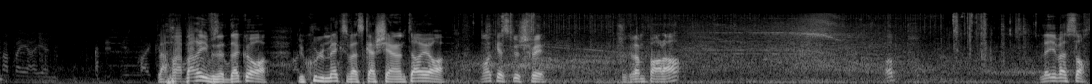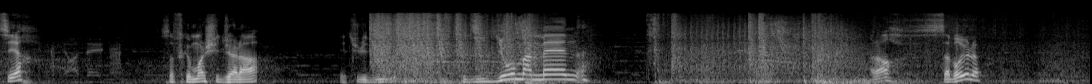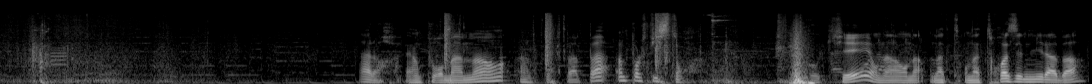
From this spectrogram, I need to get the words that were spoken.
La frappe arrive, vous êtes d'accord Du coup le mec va se cacher à l'intérieur. Moi qu'est-ce que je fais? Je grimpe par là. Hop. Là il va sortir. Sauf que moi je suis déjà là. Et tu lui dis... Tu dis yo ma man Alors, ça brûle? Alors, un pour maman, un pour papa, un pour le fiston. Ok, on a, on a, on a, trois ennemis là-bas.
